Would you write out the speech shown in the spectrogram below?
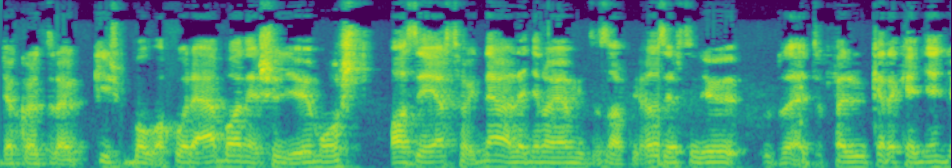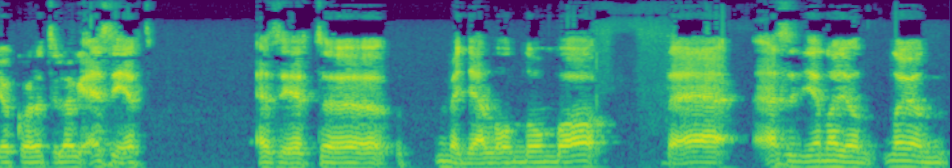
gyakorlatilag kis baba korában, és hogy ő most azért, hogy ne legyen olyan, mint az apja, azért, hogy ő felülkerekedjen gyakorlatilag, ezért ezért ö, megy el Londonba, de ez egy ilyen nagyon, nagyon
